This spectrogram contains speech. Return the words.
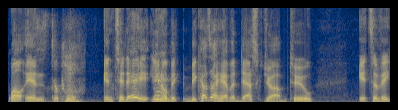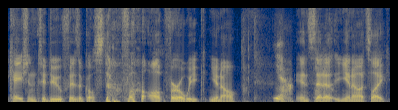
Well, and it's okay. And today, you know, be, because I have a desk job too, it's a vacation to do physical stuff all, for a week, you know, Yeah. instead of, you know, it's like,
